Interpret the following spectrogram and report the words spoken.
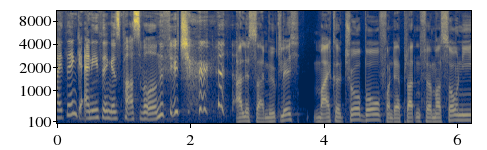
I think anything is possible in the future. Alles sei möglich. Michael Turbo von der Plattenfirma Sony.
